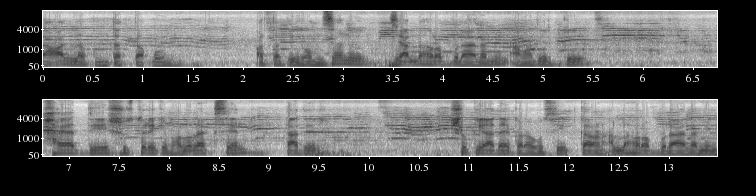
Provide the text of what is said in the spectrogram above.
লাআল্লাকুম তাত্তাকুন। অর্থাৎ এই রমজানের যে আল্লাহ রব্বুল আলমিন আমাদেরকে হায়াত দিয়ে সুস্থ রেখে ভালো রাখছেন, তাদের শুক্রিয়া আদায় করা উচিত কারণ আল্লাহ রব্বুল আলমিন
